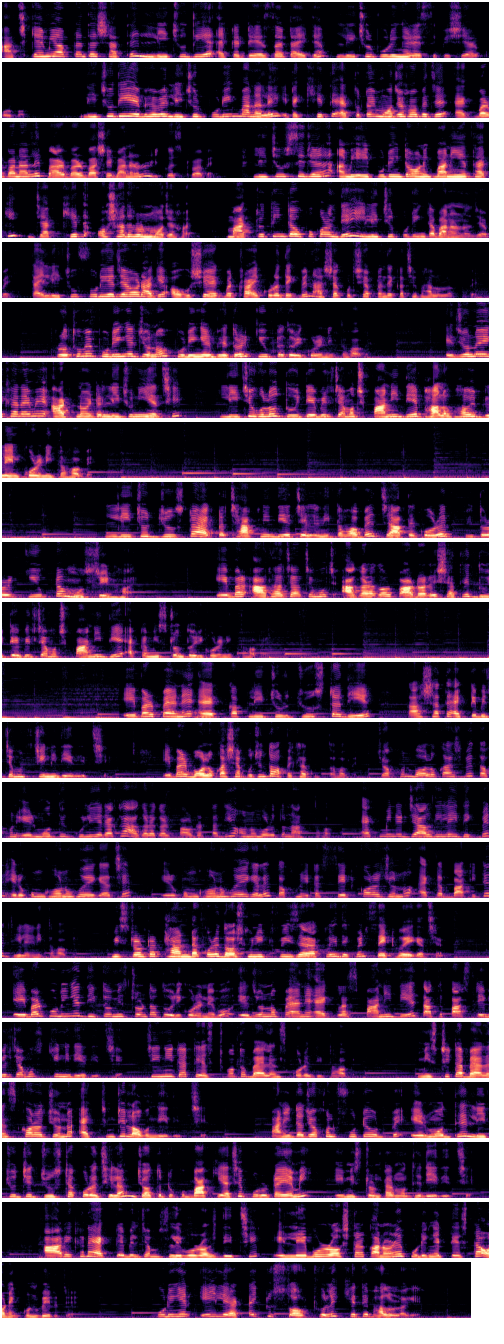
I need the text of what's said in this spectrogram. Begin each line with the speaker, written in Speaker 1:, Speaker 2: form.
Speaker 1: আজকে আমি আপনাদের সাথে লিচু দিয়ে একটা ডেজার্ট আইটেম লিচুর পুডিংয়ের রেসিপি শেয়ার করব। লিচু দিয়ে এভাবে লিচুর পুডিং বানালে এটা খেতে এতটাই মজা হবে যে একবার বানালে বারবার বাসায় বানানোর রিকোয়েস্ট পাবেন। লিচুর সিজনে আমি এই পুডিংটা অনেক বানিয়ে থাকি, যা খেতে অসাধারণ মজা হয়। মাত্র তিনটা উপকরণ দিয়ে এই লিচুর পুডিংটা বানানো যাবে। তাই লিচু ফুরিয়ে যাওয়ার আগে অবশ্যই একবার ট্রাই করে দেখবেন, আশা করছি আপনাদের কাছে ভালো লাগবে। প্রথমে পুডিংয়ের জন্য পুডিংয়ের ভেতর কিউবটা তৈরি করে নিতে হবে। এজন্য এখানে আমি আট, নয়টা লিচু নিয়েছি। লিচুগুলো দুই টেবিল চামচ পানি দিয়ে ভালোভাবে ব্লেন্ড করে নিতে হবে। লিচুর জুসটা একটা ছাকনি দিয়ে চেলে নিতে হবে যাতে করে ভেতরের কিউবটা মসৃণ হয়। এবার আধা চা চামচ আগার পাউডারের সাথে দুই টেবিল চামচ পানি দিয়ে একটা মিশ্রণ তৈরি করে নিতে হবে। এবার প্যানে এক কাপ লিচুর জুসটা দিয়ে তার সাথে এক টেবিল চামচ চিনি দিয়ে দিচ্ছি। এবার বলক আসা পর্যন্ত অপেক্ষা করতে হবে। যখন বলক আসবে, তখন এর মধ্যে গুলিয়ে রাখা আগার আগার পাউডারটা দিয়ে অনবরত নাড়তে হবে। এক মিনিট জাল দিলেই দেখবেন এরকম ঘন হয়ে গেছে। এরকম ঘন হয়ে গেলে তখন এটা সেট করার জন্য একটা বাটিটা ঢেলে নিতে হবে। মিশ্রণটা ঠান্ডা করে দশ মিনিট ফ্রিজে রাখলেই দেখবেন সেট হয়ে গেছে। এবার পুডিংয়ের দ্বিতীয় মিশ্রণটা তৈরি করে নেব। এজন্য প্যানে এক গ্লাস পানি দিয়ে তাতে পাঁচ টেবিল চামচ চিনি দিয়ে দিচ্ছে। চিনিটা টেস্ট মতো ব্যালেন্স করে দিতে হবে। মিষ্টিটা ব্যালেন্স করার জন্য এক চিমটি লবণ দিয়ে দিচ্ছি। পানিটা যখন ফুটে উঠবে, এর মধ্যে লিচুর যে জুসটা করেছিলাম, যতটুকু বাকি আছে পুরোটাই আমি এই মিশ্রণটার মধ্যে দিয়ে দিচ্ছি। আর এখানে এক টেবিল চামচ লেবুর রস দিচ্ছি। এই লেবুর রসটার কারণে পুডিংয়ের টেস্টটা অনেক গুণ বেড়ে যায়। পুডিংয়ের এই লেয়ারটা একটু সফট হলে খেতে ভালো লাগে।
